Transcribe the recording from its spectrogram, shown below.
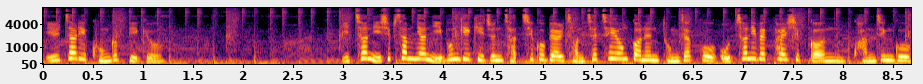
일자리 공급 비교 2023년 2분기 기준 자치구별 전체 채용건은 동작구 5,280건, 광진구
